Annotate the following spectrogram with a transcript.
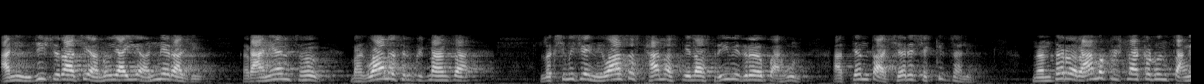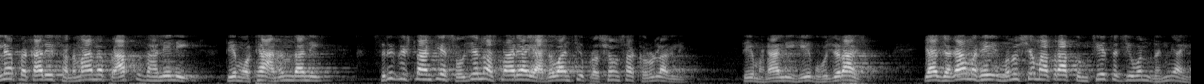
आणि युधिष्ठिराचे अनुयायी अन्य राजे राण्यांसह भगवान श्रीकृष्णांचा लक्ष्मीचे निवासस्थान असलेला स्त्रीविग्रह पाहून अत्यंत आश्चर्यचकित झाले. नंतर रामकृष्णाकडून चांगल्या प्रकारे सन्मान प्राप्त झालेले ते मोठ्या आनंदाने श्रीकृष्णांचे सोजन असणाऱ्या यादवांची प्रशंसा करू लागले. ते म्हणाले हे भोजराज या जगामध्ये मनुष्य मात्रा तुमचेच जीवन धन्य आहे.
